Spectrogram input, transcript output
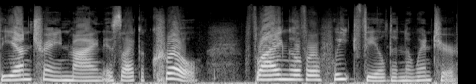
the untrained mind is like a crow flying over a wheat field in the winter.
